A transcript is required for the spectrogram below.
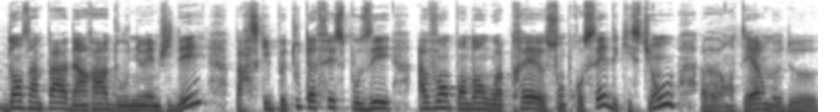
dans un PAD, un RAD ou une EMJD, parce qu'il peut tout à fait se poser avant, pendant ou après son procès des questions euh, en termes de,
